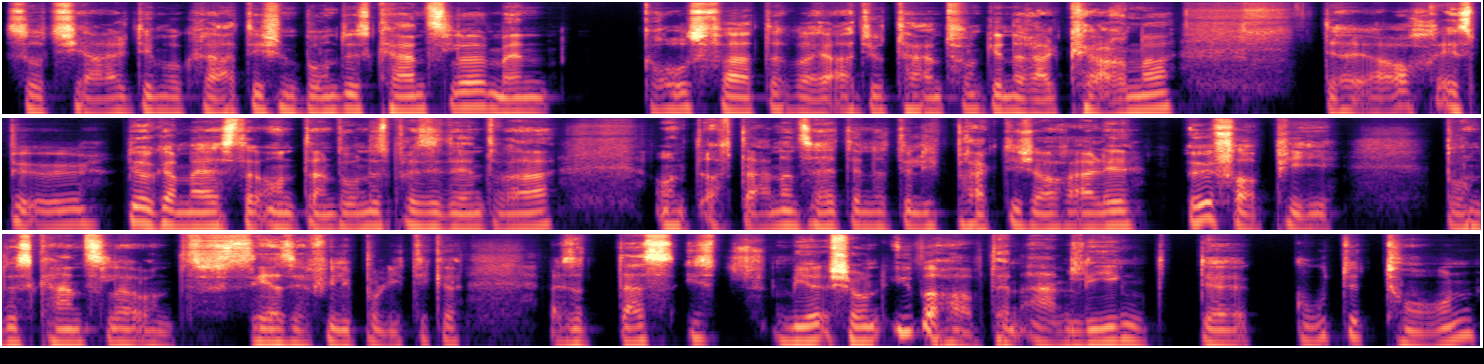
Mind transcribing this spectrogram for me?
sozialdemokratischen Bundeskanzler. Mein Großvater war ja Adjutant von General Körner, der ja auch SPÖ-Bürgermeister und dann Bundespräsident war. Und auf der anderen Seite natürlich praktisch auch alle ÖVP. Bundeskanzler und sehr, sehr viele Politiker. Also das ist mir schon überhaupt ein Anliegen. Der gute Ton,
